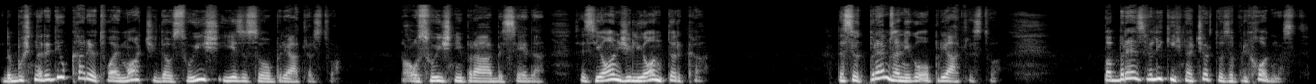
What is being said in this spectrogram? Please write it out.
da boš naredil, kar je v tvoji moči, da usvojiš Jezusovo prijateljstvo? Pa usvojiš ni prava beseda, se si on želi, on trka. Da se odprem za njegovo prijateljstvo, pa brez velikih načrtov za prihodnost.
